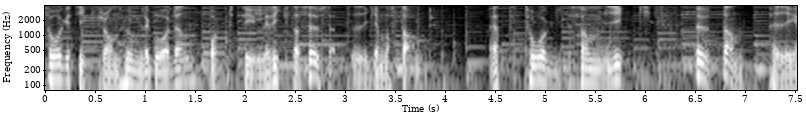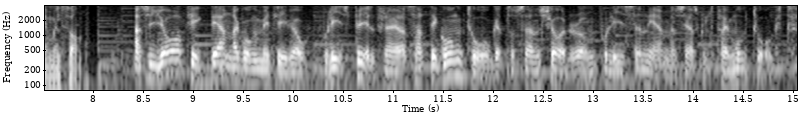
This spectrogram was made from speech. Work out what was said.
Tåget gick från Humlegården bort till Riksdagshuset i Gamla stan. Ett tåg som gick utan Peje Emilsson. Alltså jag fick det enda gången i mitt liv jag åkt polisbil. För jag satte igång tåget och sen körde de polisen ner mig så jag skulle ta emot tåget.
